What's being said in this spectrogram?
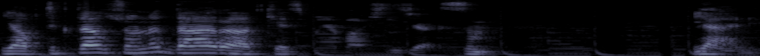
yaptıktan sonra daha rahat kesmeye başlayacaksın. Yani.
